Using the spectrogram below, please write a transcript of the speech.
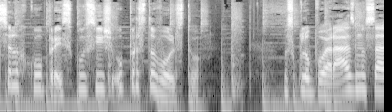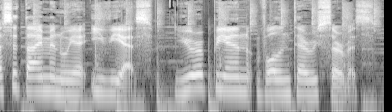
se lahko preizkusiš v prostovoljstvu. V sklopu Erasmusa se ta imenuje EVS, European Voluntary Service.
